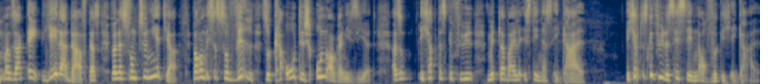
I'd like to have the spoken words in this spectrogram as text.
und man sagt, ey, jeder darf das, weil das funktioniert ja. Warum ist es so wirr, so chaotisch, unorganisiert? Also ich habe das Gefühl, mittlerweile ist denen das egal. Ich habe das Gefühl, das ist denen auch wirklich egal.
